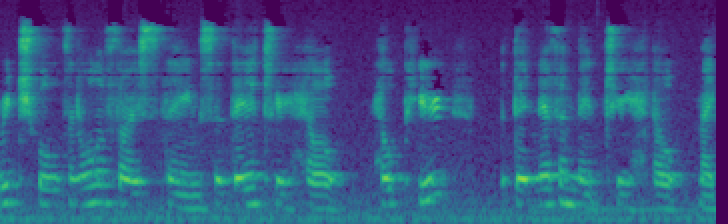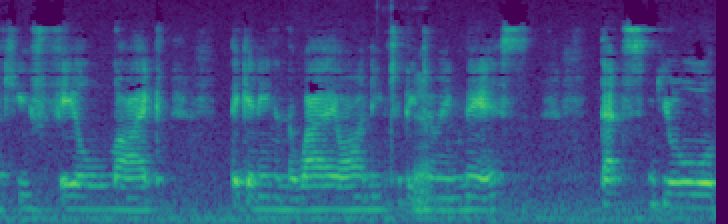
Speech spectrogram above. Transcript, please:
rituals and all of those things are there to help help you, but they're never meant to help make you feel like they're getting in the way. Oh, I need to be Yeah. doing this. That's your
